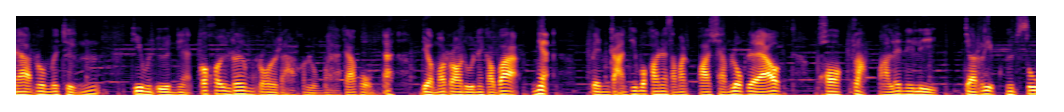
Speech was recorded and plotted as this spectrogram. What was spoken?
นะรวมไปถึงทีมอื่นๆเนี่ยก็ค่อยเริ่มโรยราวกันลงมาครับผมอะเดี๋ยวมารอดูนะครับว่าเนี่ย เป็นการที่พวกเขาเนี่ยสามารถคว้าแชมป์โลกได้แล้ว พอกลับมาเล่นในลีกจะรีบฮึดสู้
